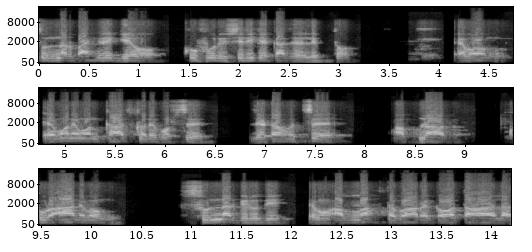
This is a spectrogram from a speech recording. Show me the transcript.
সুন্নার বাহিরে গিয়েও কুফুরি শিরিকে কাজে লিপ্ত এবং এমন এমন কাজ করে বসছে যেটা হচ্ছে আপনার কুরআন এবং সুন্নার বিরোধী এবং আল্লাহ তাবারাক ওয়া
